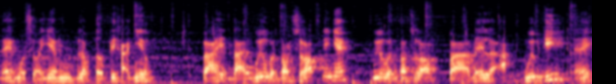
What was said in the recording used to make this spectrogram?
Đây một số anh em lock hợp đi khá nhiều. Và hiện tại Will vẫn còn slot nhé nhé Will vẫn còn slot. Và đây là Will 9 đấy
